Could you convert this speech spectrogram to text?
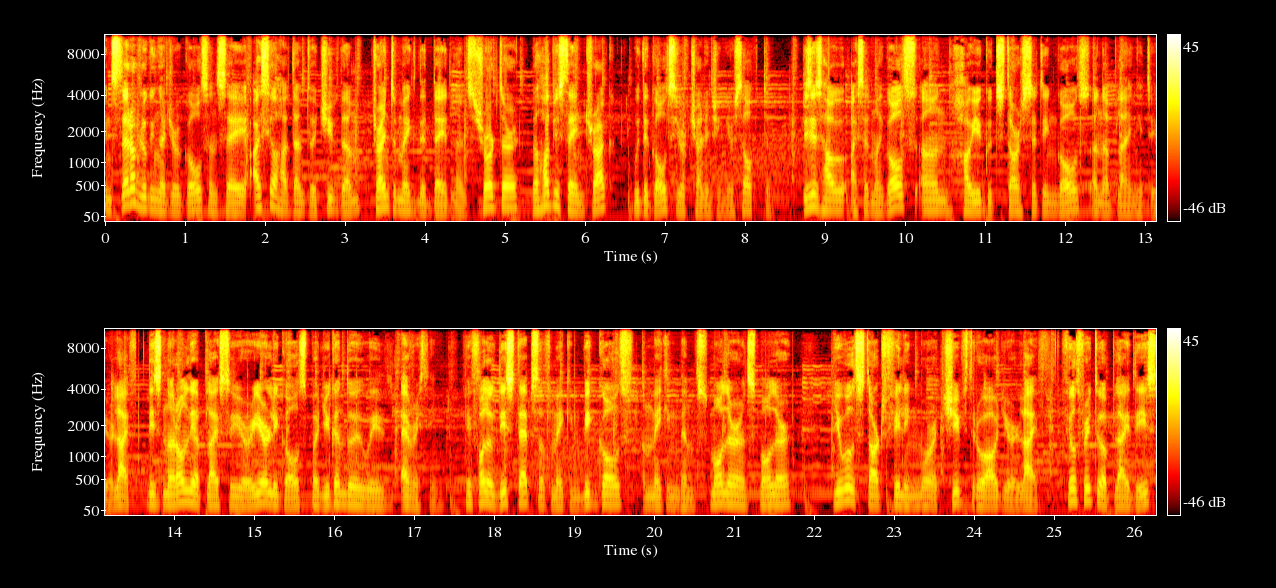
Instead of looking at your goals and say, I still have time to achieve them, trying to make the deadlines shorter will help you stay in track with the goals you're challenging yourself to. This is how I set my goals and how you could start setting goals and applying it to your life. This not only applies to your yearly goals, but you can do it with everything. If you follow these steps of making big goals and making them smaller and smaller, you will start feeling more achieved throughout your life. Feel free to apply this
